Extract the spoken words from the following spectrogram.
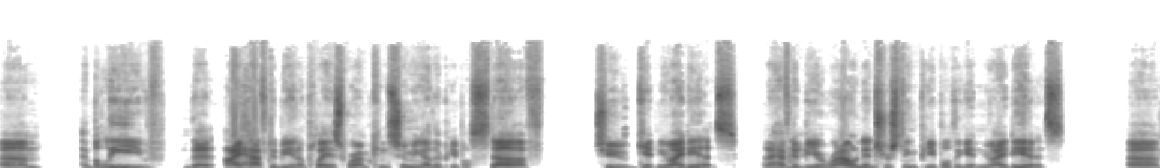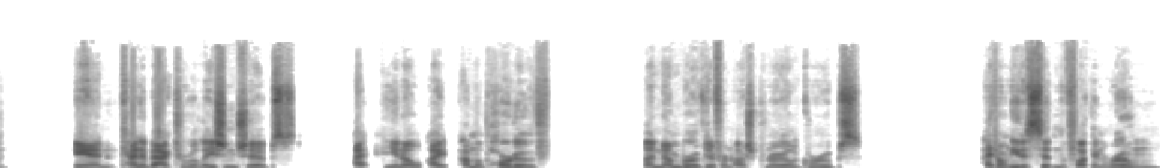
um, I believe that I have to be in a place where I'm consuming other people's stuff to get new ideas. And I have to be around interesting people to get new ideas. Um, and kind of back to relationships, I, you know, I, I'm a part of a number of different entrepreneurial groups. I don't need to sit in the fucking room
